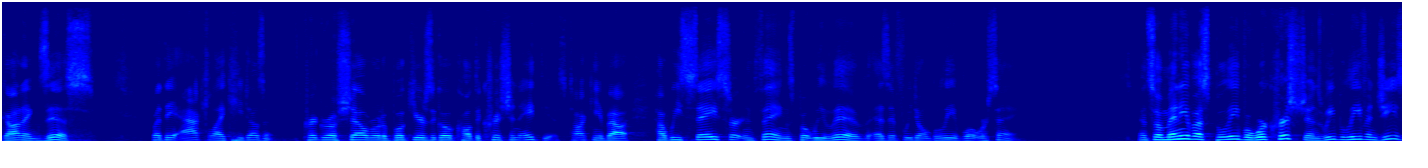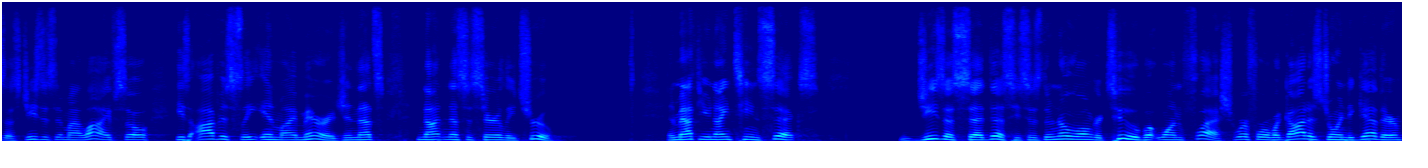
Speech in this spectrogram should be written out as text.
God exists, but they act like he doesn't. Craig Groeschel wrote a book years ago called The Christian Atheist, talking about how we say certain things, but we live as if we don't believe what we're saying. And so many of us believe, well, we're Christians. We believe in Jesus. Jesus in my life, so he's obviously in my marriage. And that's not necessarily true. In Matthew 19, 6, Jesus said this He says, They're no longer two, but one flesh. Wherefore, what God has joined together,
